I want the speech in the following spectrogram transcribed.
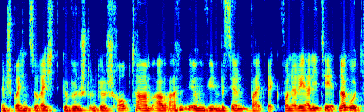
entsprechend zurecht gewünscht und geschraubt haben, aber irgendwie ein bisschen weit weg von der Realität. Na gut,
